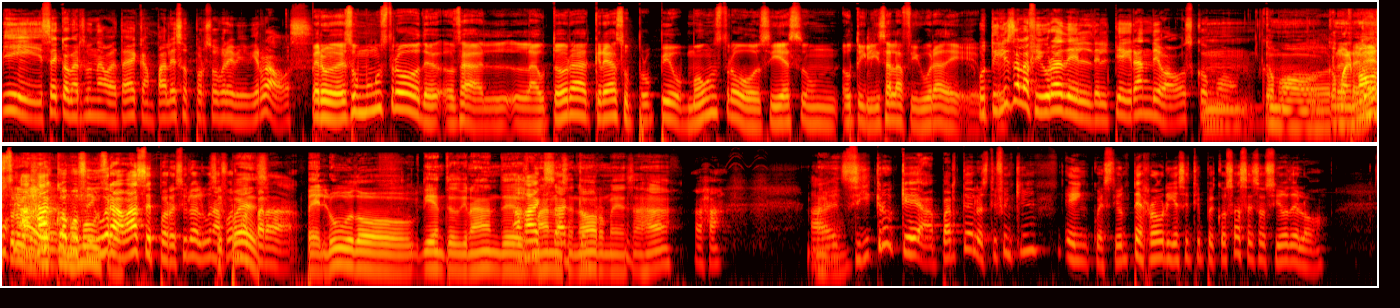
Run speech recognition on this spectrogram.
Y se comerse una batalla campal eso por sobrevivir, babos. Pero es un monstruo, de, o sea, la autora crea su propio monstruo o si es un... utiliza la figura de... Utiliza la figura del, del pie grande, babos, como... Mm, como, como el monstruo. Ajá, como como, figura monstruo. base, por decirlo de alguna Sí, forma, pues. para... Peludo, dientes grandes, Ajá, manos exacto. enormes, ajá. Ajá. A ver, sí, creo que aparte de lo Stephen King, en cuestión terror y ese tipo de cosas, eso ha sido de lo...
